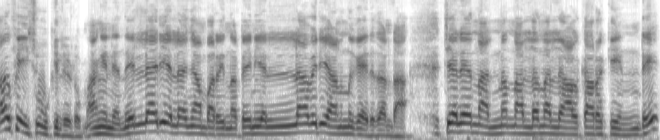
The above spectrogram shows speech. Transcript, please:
അത് ഫേസ്ബുക്കിലിടും. അങ്ങനെയാണ്. എല്ലാവരെയും അല്ല ഞാൻ പറയുന്നത് ഇനി എല്ലാവരെയും ആണെന്ന് കരുതണ്ട. ചില നന്മ നല്ല നല്ല ആൾക്കാരൊക്കെ ഉണ്ട്.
